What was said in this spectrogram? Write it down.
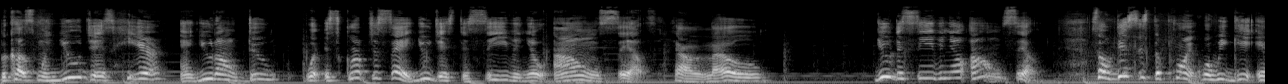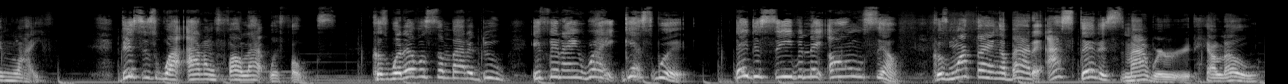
Because when you just hear and you don't do, what the scripture said, you just deceiving your own self. Hello. You deceiving your own self. So this is the point where we get in life. This is why I don't fall out with folks. Because whatever somebody do, if it ain't right, guess what? They deceiving their own self. Because one thing about it, I study my word. Hello.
